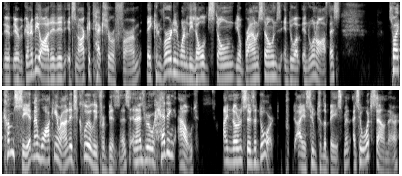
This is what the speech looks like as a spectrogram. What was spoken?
they're, they're, going to be audited. It's an architectural firm. They converted one of these old stone, you know, brownstones into a into an office. So I come see it, and I'm walking around. It's clearly for business. And as we were heading out, I noticed there's a door. I assume to the basement. I said, "What's down there?"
